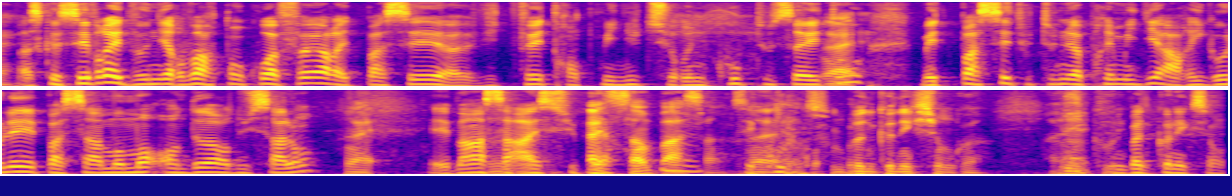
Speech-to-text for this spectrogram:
Ouais. Parce que c'est vrai de venir voir ton coiffeur et de passer euh, vite fait 30 minutes sur une coupe, tout ça et Ouais. tout, mais de passer toute une après-midi à rigoler et passer un moment en dehors du salon, Ouais. et ben ça reste super. Ouais, sympa Mm. ça. C'est Ouais, cool, C'est une bonne connexion quoi. Ouais, c'est cool. Une bonne connexion.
